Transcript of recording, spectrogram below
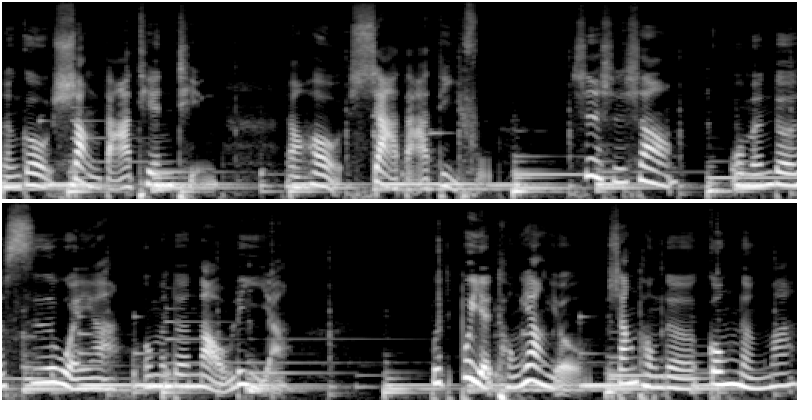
能够上达天庭，然后下达地府。事实上，我们的思维啊，我们的脑力呀、啊，不不也同样有相同的功能吗？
